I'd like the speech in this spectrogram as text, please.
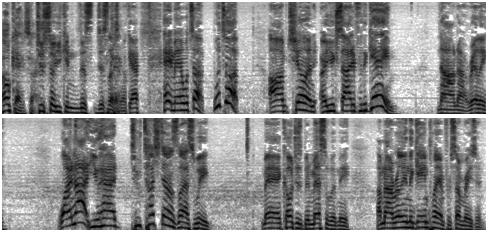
Okay, sorry. Just so you can just, just listen, okay? Hey man, what's up? What's up? I'm chilling. Are you excited for the game? No, not really. Why not? You had two touchdowns last week. Man, coach has been messing with me. I'm not really in the game plan for some reason.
